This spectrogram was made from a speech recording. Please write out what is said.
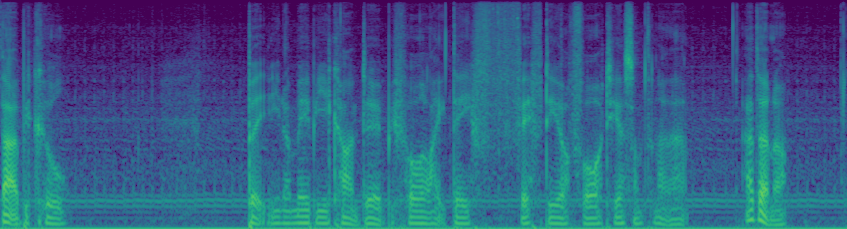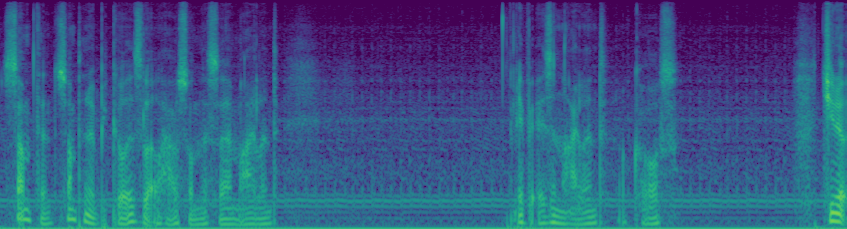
That would be cool. But you know maybe you can't do it before like day 50 or 40 or something like that. I don't know. Something something would be cool. There's a little house on this um, island if it is an island of course do you know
